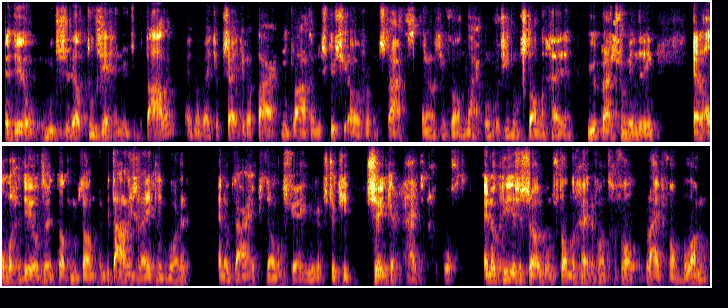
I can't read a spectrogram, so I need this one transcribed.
Een deel moeten ze wel toezeggen nu te betalen. Dan weet je ook zeker dat daar niet later een discussie over ontstaat ten aanzien van naar onvoorziene omstandigheden huurprijsvermindering. En een ander gedeelte, dat moet dan een betalingsregeling worden. En ook daar heb je dan als verhuurder een stukje zekerheid gekocht. En ook hier is het zo, de omstandigheden van het geval blijven van belang.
